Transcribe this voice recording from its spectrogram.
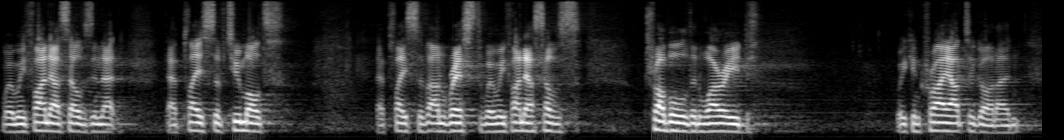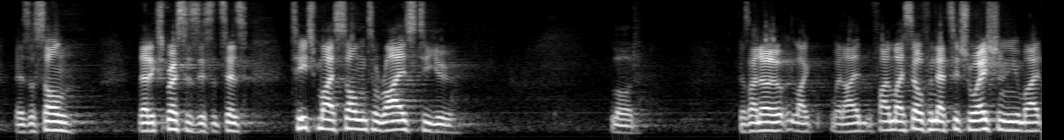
when we find ourselves in that, that place of tumult, that place of unrest, when we find ourselves troubled and worried. We can cry out to God. I, there's a song that expresses this. It says, Teach my song to rise to you, Lord. Because I know, like, when I find myself in that situation, you might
